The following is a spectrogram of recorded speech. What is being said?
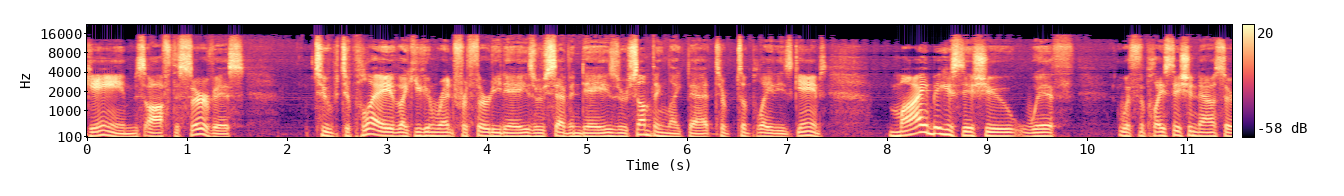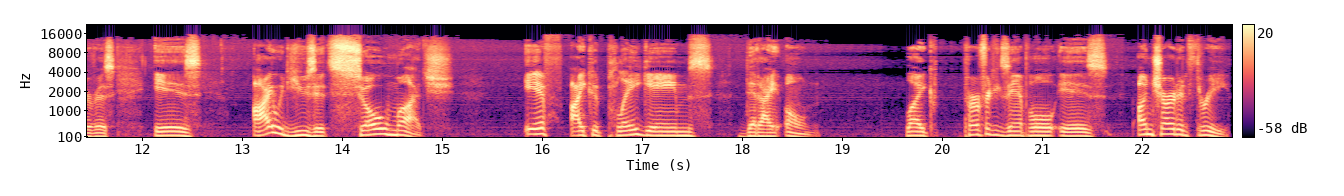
games off the service to to play like you can rent for 30 days or 7 days or something like that to to play these games. My biggest issue with with the PlayStation Now service is I would use it so much if I could play games that I own. Like perfect example is Uncharted 3.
